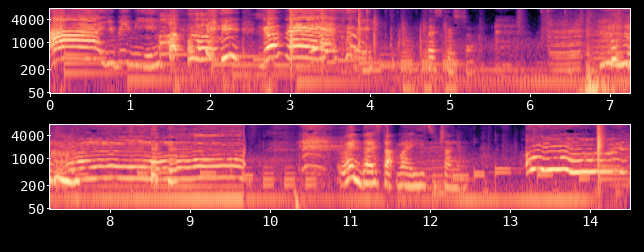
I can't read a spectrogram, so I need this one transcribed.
Ah, you beat me. go first. Okay. First question. When did I start my YouTube channel? Oh.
